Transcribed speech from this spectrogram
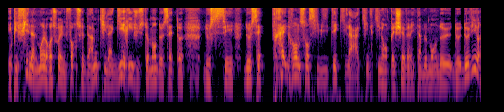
Et puis finalement elle reçoit une force d'âme qui la guérit justement de cette de ces de cette très grande sensibilité qui la qui, qui l'empêchait véritablement de, de, de, vivre.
